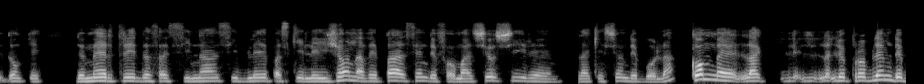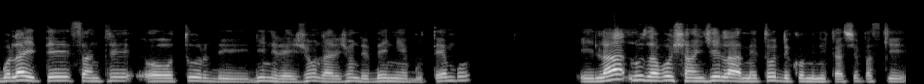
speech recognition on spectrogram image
donc de meurtres, d'assassinats ciblés parce que les gens n'avaient pas assez de formation sur euh, la question d'Ebola. Comme euh, le, problème d'Ebola était centré autour d'une région, la région de Beni et Butembo, et là, nous avons changé la méthode de communication parce que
